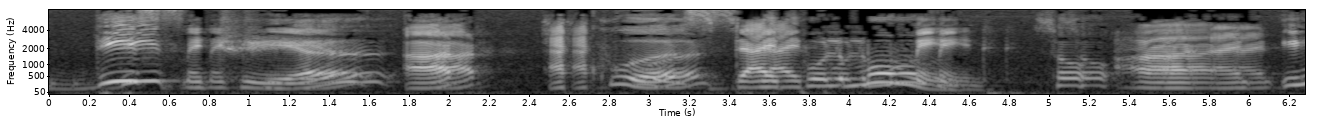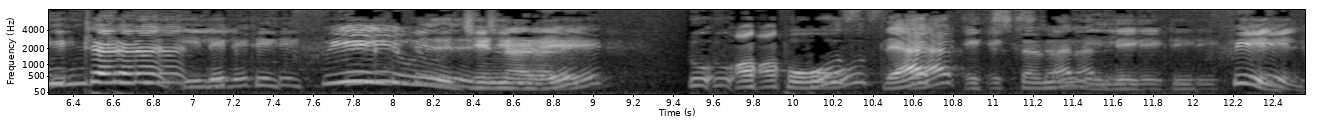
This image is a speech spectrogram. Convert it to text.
these material are aqueous dipole moment so, uh, an internal electric field will generate to oppose that external electric field.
